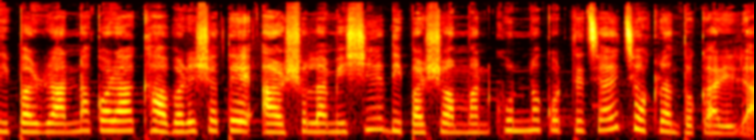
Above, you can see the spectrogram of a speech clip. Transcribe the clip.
দীপার রান্না করা, খাবারের সাথে আরশোলা মিশিয়ে দীপার সম্মান ক্ষুণ্ণ করতে চায় চক্রান্তকারীরা।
